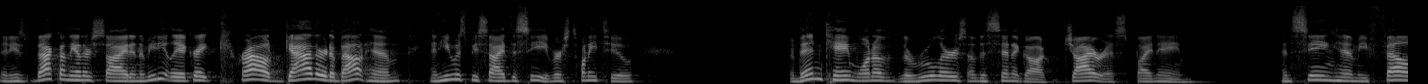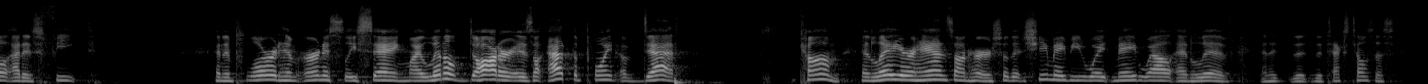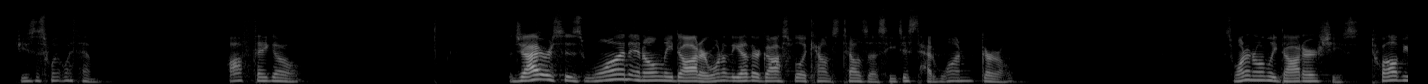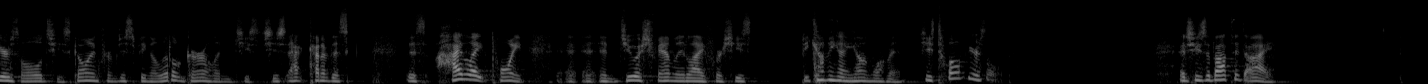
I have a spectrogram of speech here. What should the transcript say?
And he's back on the other side, and immediately a great crowd gathered about him, and he was beside the sea. Verse 22. Then came one of the rulers of the synagogue, Jairus by name. And seeing him, he fell at his feet and implored him earnestly, saying, My little daughter is at the point of death. Come and lay your hands on her so that she may be made well and live. And the, the, the text tells us Jesus went with him. Off they go. Jairus' one and only daughter, one of the other gospel accounts tells us he just had one girl. His one and only daughter, she's 12 years old. She's going from just being a little girl, and she's, she's at kind of this, this highlight point in Jewish family life where she's becoming a young woman. She's 12 years old. And she's about to die.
